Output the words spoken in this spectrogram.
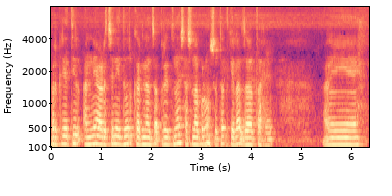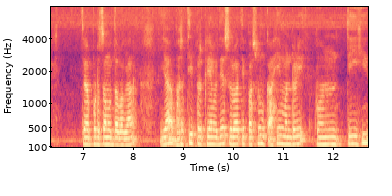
प्रक्रियेतील अन्य अडचणी दूर करण्याचा प्रयत्न शासनाकडून सतत केला जात आहे. आणि त्या पुढचा मुद्दा बघा. या भरती प्रक्रियेमध्ये सुरुवातीपासून काही मंडळी कोणतीही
